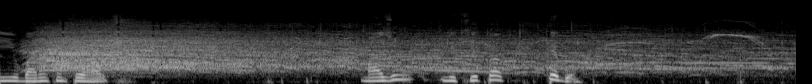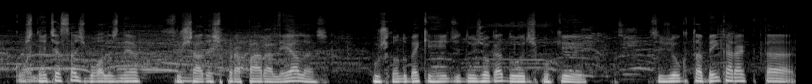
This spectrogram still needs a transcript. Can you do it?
E o Barão cantou alto. Mas o Nikita pegou. Constante essas bolas, né? Puxadas para paralelas, buscando o backhand dos jogadores, porque esse jogo tá bem caracter, tá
